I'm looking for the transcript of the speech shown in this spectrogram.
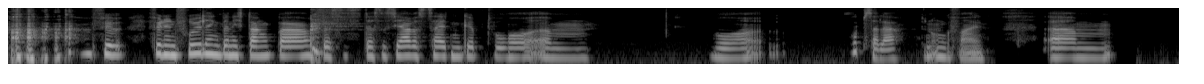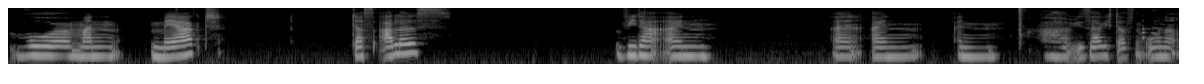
Für, für den Frühling bin ich dankbar, dass es, dass es Jahreszeiten gibt, wo, ähm, wo, upsala, bin umgefallen, ähm, wo man merkt, dass alles wieder ein, ein, ein, ein oh, wie sage ich das denn ohne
